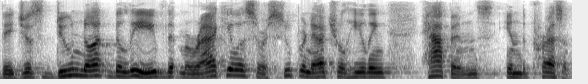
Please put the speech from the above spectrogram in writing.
they just do not believe that miraculous or supernatural healing happens in the present.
